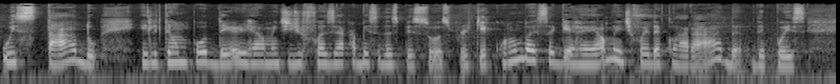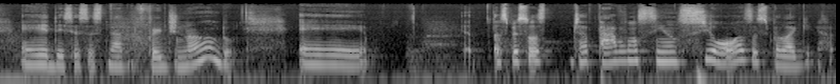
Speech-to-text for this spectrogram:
o Estado, ele tem um poder realmente de fazer a cabeça das pessoas, porque quando essa guerra realmente foi declarada, depois é, desse assassinato do Ferdinando, é, as pessoas já estavam, assim, ansiosas pela guerra.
